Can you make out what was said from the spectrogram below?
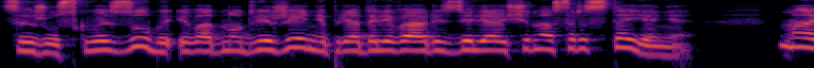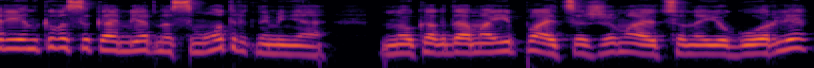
Цежу сквозь зубы и в одно движение преодолеваю разделяющее нас расстояние. Маринка высокомерно смотрит на меня, но когда мои пальцы сжимаются на ее горле,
